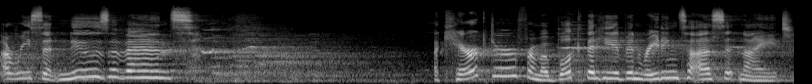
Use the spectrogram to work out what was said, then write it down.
a recent news event, a character from a book that he had been reading to us at night.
